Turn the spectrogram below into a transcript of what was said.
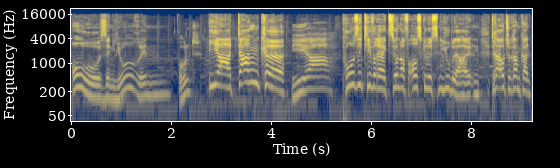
Oh, Seniorin. Und? Ja, danke! Ja. Positive Reaktion auf ausgelösten Jubel erhalten. Drei Autogrammkarten.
